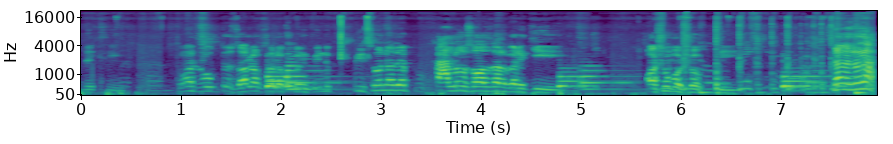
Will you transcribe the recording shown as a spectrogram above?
রূপ দেখছি। তোমার রূপ তো ঝলক ঝলক করে কিন্তু পিছনে যে কালো জল জল করে কি? অশুভ শক্তি। দাদা দাদা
